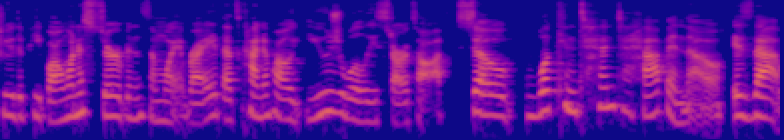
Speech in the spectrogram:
to the people. I want to serve in some way, right? That's kind of how it usually starts off. So, what can tend to happen though is that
